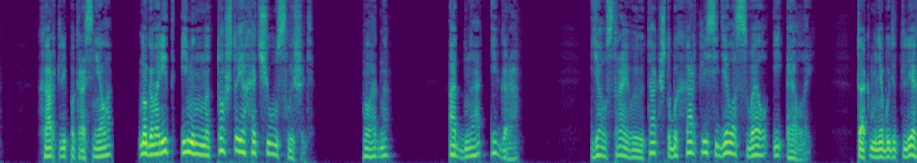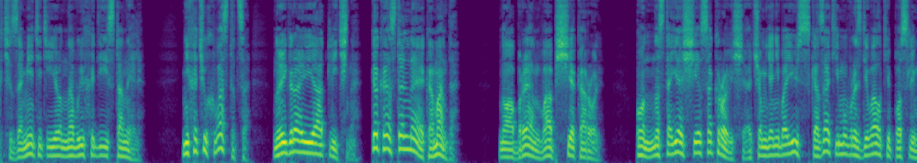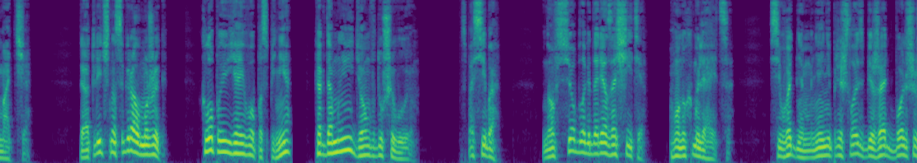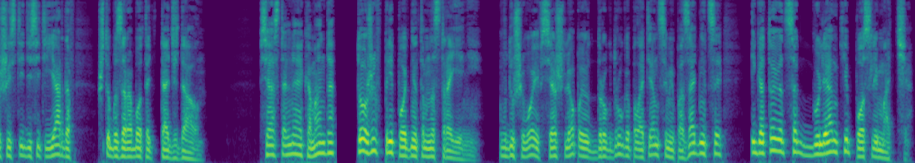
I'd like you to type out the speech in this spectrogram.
Хартли покраснела, но говорит именно то, что я хочу услышать. Ладно. Одна игра. Я устраиваю так, чтобы Хартли сидела с Вэл и Эллой. Так мне будет легче заметить ее на выходе из тоннеля. Не хочу хвастаться, но играю я отлично, как и остальная команда. Ну а Брен вообще король. Он настоящее сокровище, о чем я не боюсь сказать ему в раздевалке после матча. Ты отлично сыграл, мужик. Хлопаю я его по спине, когда мы идем в душевую. Спасибо. Но все благодаря защите. Он ухмыляется. Сегодня мне не пришлось бежать больше 60 ярдов, чтобы заработать тачдаун. Вся остальная команда тоже в приподнятом настроении. В душевой все шлепают друг друга полотенцами по заднице и готовятся к гулянке после матча.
